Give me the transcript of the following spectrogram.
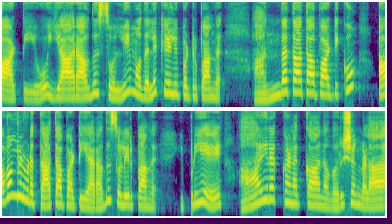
பாட்டியோ யாராவது சொல்லி முதல்ல கேள்விப்பட்டிருப்பாங்க. அந்த தாத்தா பாட்டிக்கும் அவங்களோட தாத்தா பாட்டி யாராவது சொல்லியிருப்பாங்க. இப்படியே ஆயிரக்கணக்கான வருஷங்களா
